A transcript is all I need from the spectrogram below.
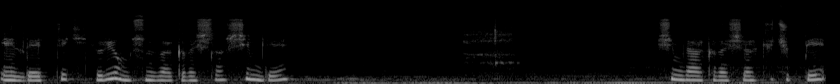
elde ettik. Görüyor musunuz arkadaşlar? Şimdi Şimdi arkadaşlar küçük bir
